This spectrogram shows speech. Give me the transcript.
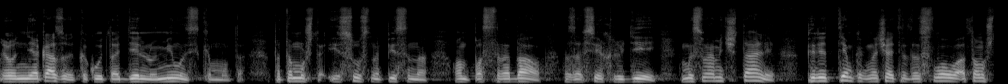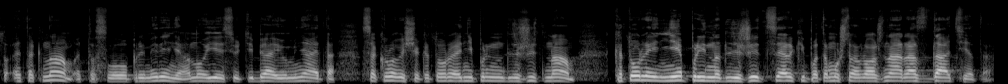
И он не оказывает какую-то отдельную милость кому-то, потому что Иисус написано, Он пострадал за всех людей. Мы с вами читали перед тем, как начать это слово, о том, что это к нам, это слово примирения, оно есть у тебя и у меня, это сокровище, которое не принадлежит нам, которое не принадлежит церкви, потому что она должна раздать это.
